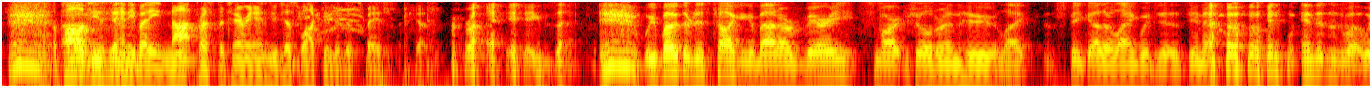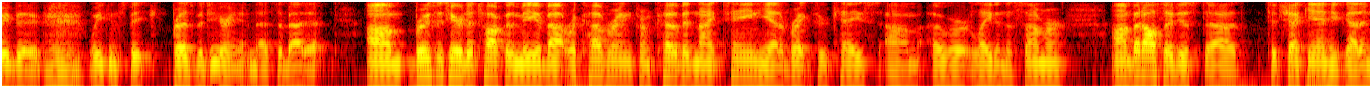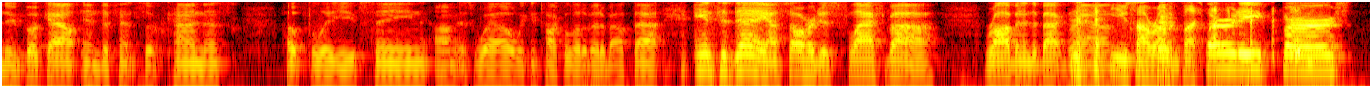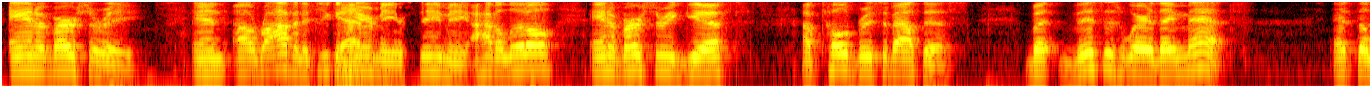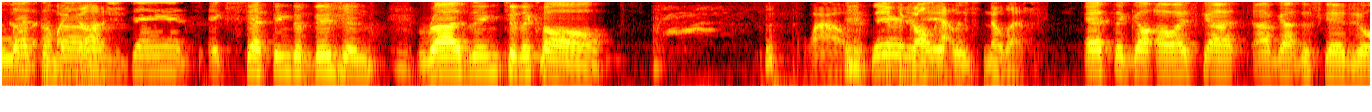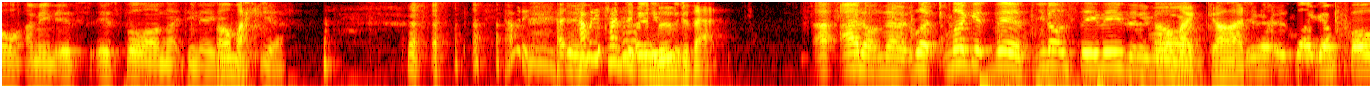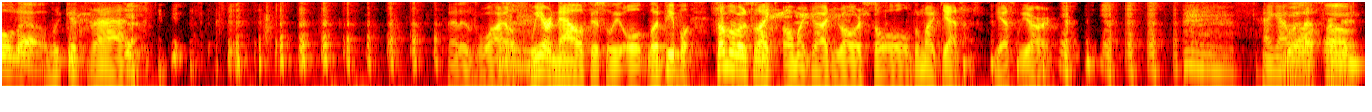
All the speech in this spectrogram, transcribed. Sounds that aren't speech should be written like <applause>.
<laughs> Apologies um, to anybody not Presbyterian who just walked into this space. Yes. <laughs> Right, exactly. We both are just talking about our very smart children who like speak other languages, you know, <laughs> and, and, this is what we do. We can speak Presbyterian. That's about it. Um, Bruce is here to talk with me about recovering from COVID 19. He had a breakthrough case um, over late in the summer, um, but also just uh, to check in. He's got a new book out in defense of kindness hopefully you've seen um, as well. We can talk a little bit about that. And today I saw her just flash by, Robin in the background. <laughs> you saw Robin flash by. 31st anniversary. And uh, Robin, if you can yes. hear me or see me, I have a little anniversary gift. I've told Bruce about this, but this is where they met at the oh, Let the oh Bones Dance, accepting the vision, rising to the call. <laughs> Wow! There at the Galt House, no less. At the Galt, oh, I got, I've got the schedule. I mean, it's it's full on 1980s. Oh my, yeah. <laughs> how many how many times have you moved that? I, I, don't know. Look, look at this. You don't see these anymore. Oh my gosh! You know, it's like a fold out. Look at that. <laughs> That is wild. We are now officially old. Like people, some of us are like, "Oh my god, you all are so old." I'm like, "Yes, yes, we are." Hang out well, with us for um, a bit.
